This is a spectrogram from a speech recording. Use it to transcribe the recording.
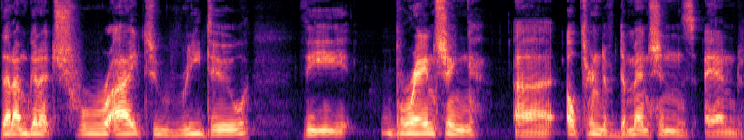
that I'm going to try to redo the branching uh, alternative dimensions and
